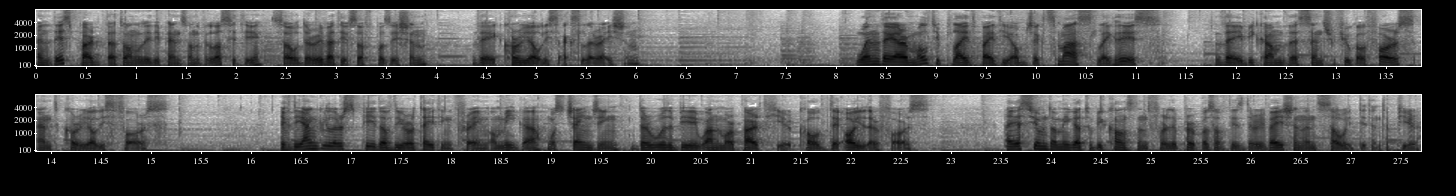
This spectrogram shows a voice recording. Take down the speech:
and this part that only depends on velocity, so derivatives of position, the Coriolis acceleration. When they are multiplied by the object's mass, like this, they become the centrifugal force and Coriolis force. If the angular speed of the rotating frame, omega, was changing, there would be one more part here, called the Euler force. I assumed omega to be constant for the purpose of this derivation, and so it didn't appear.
